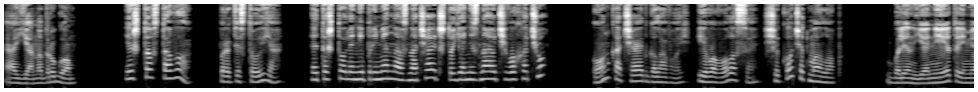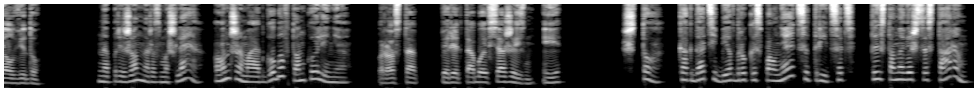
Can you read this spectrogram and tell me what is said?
а я на другом». «И что с того?» — протестую я. «Это что ли непременно означает, что я не знаю, чего хочу?» Он качает головой, его волосы щекочут мой лоб. «Блин, я не это имел в виду». Напряженно размышляя, он сжимает губы в тонкую линию. «Просто перед тобой вся жизнь, и...» «Что, когда тебе вдруг исполняется тридцать, ты становишься старым,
